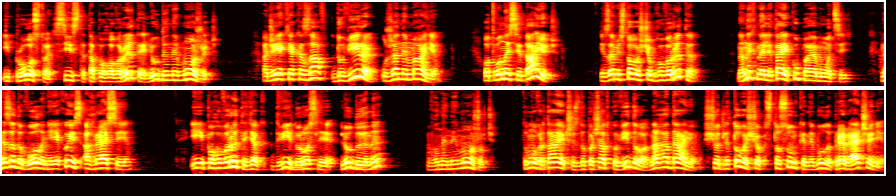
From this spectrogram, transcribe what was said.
І просто сісти та поговорити люди не можуть. Адже, як я казав, довіри уже немає. От вони сідають, і замість того, щоб говорити, на них налітає купа емоцій, незадоволення, якоїсь агресії. І поговорити як дві дорослі людини вони не можуть. Тому, вертаючись до початку відео, нагадаю, що для того, щоб стосунки не були приречені,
